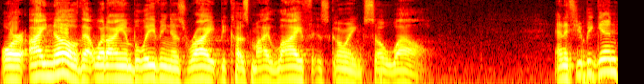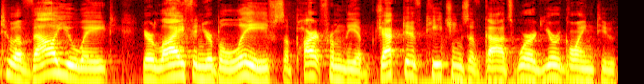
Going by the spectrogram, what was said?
Or I know that what I am believing is right because my life is going so well. And if you begin to evaluate your life and your beliefs apart from the objective teachings of God's Word, you're going to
